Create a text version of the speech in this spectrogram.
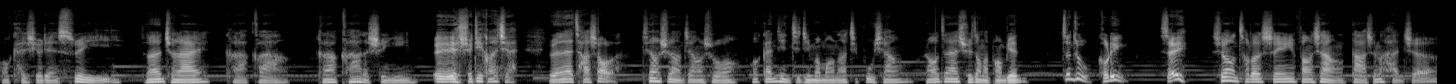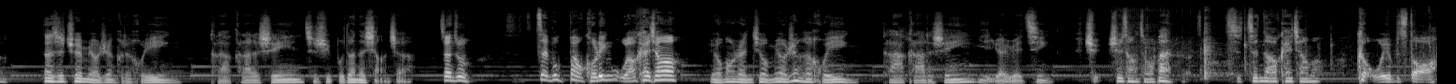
我开始有点睡意，突然传来咔啦咔啦、咔啦咔啦的声音。诶，学弟，赶快起来，有人来查哨了！听到学长这样说，我赶紧急急忙忙拿起步枪，然后站在学长的旁边。站住！口令，谁？学长朝着声音方向大声喊着，但是却没有任何的回应。咔啦咔啦的声音持续不断的响着。站住！再不报口令，我要开枪哦！远方仍旧没有任何回应。咔啦咔啦的声音也越来越近。学学长怎么办？是真的要开枪吗？可我也不知道啊。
